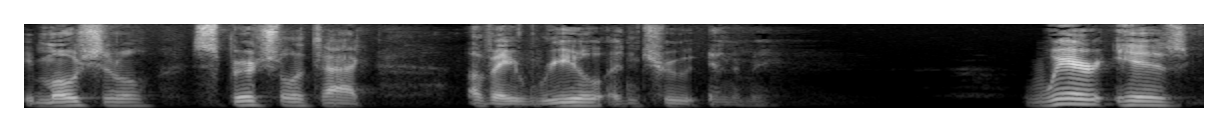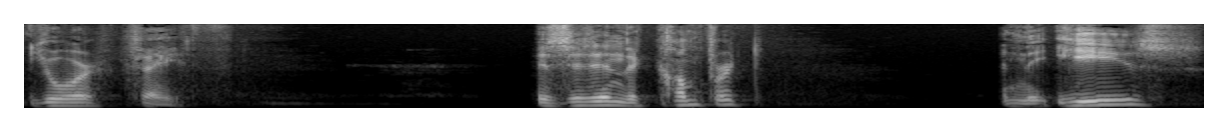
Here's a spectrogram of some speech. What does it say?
emotional, spiritual attack of a real and true enemy? Where is your faith? Is it in the comfort and the ease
